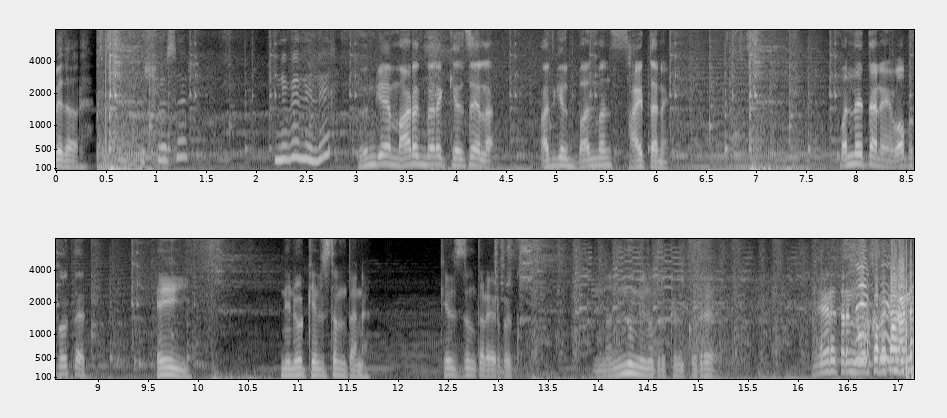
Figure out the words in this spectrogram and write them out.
ವೇದವ್ರೆ ವಿಶ್ವ ಸರ್ ನೀವೇನಿಲ್ಲಿ ಇವನ್ಗೆ ಮಾಡೋಕೆ ಬೇರೆ ಕೆಲಸ ಇಲ್ಲ. ಅದಕ್ಕೆ ಇಲ್ಲಿ ಬಂದು ಬಂದು ಸಾಯ್ತಾನೆ. ಬಂದೈತಾನೆ ವಾಪಸ್ ಹೋಗ್ತಾರೆ ಏಯ್ ನೀನು ಕೆಲ್ಸದನ್ ತಾನೆ. ಕೆಲ್ಸದನ್ ಥರ ಇರಬೇಕು. ನನ್ನ ನೀನು ಹತ್ರ ಕೇಳ್ಕೊಂಡ್ರೆ ಬೇರೆ ಥರ ನೋಡ್ಕೋಬೇಕಾಗಲ್ಲ.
